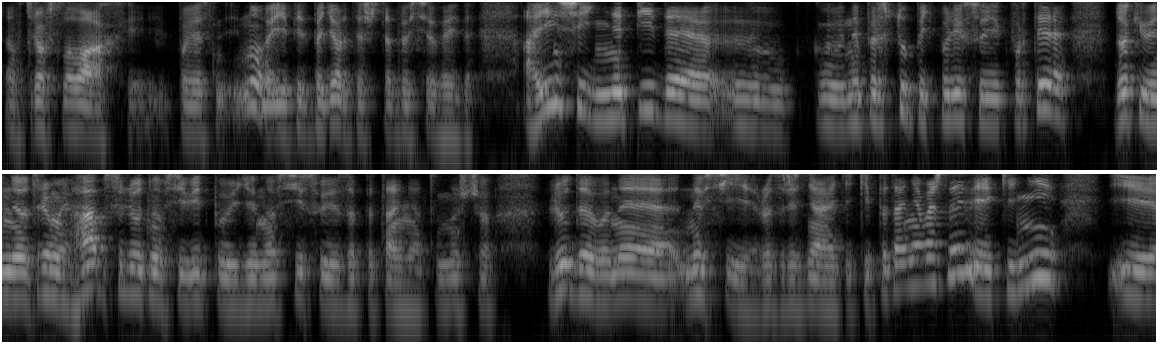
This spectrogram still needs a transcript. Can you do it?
там в трьох словах, поясни, ну і підбадьорити, що тебе все вийде. А інший не піде, е, не переступить поріг своєї квартири, доки він не отримає абсолютно всі відповіді на всі свої запитання. Тому що люди вони не всі розрізняють, які питання важливі, які ні. І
